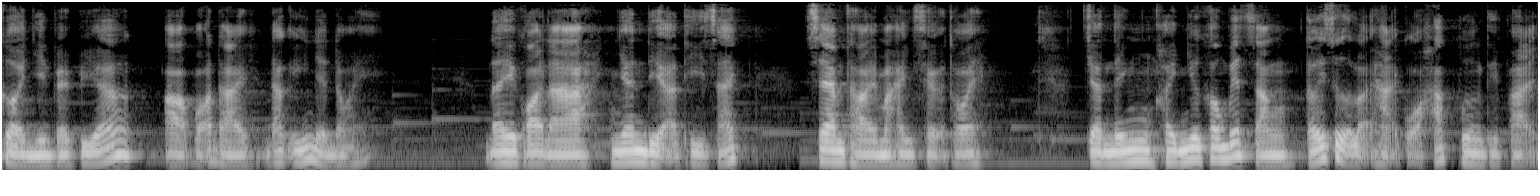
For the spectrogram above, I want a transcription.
cười nhìn về phía ở võ đài đắc ý liền nói. Đây gọi là nhân địa thi sách, xem thời mà hành sự thôi. Trần Ninh hình như không biết rằng tới sự lợi hại của Hắc Vương thì phải.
